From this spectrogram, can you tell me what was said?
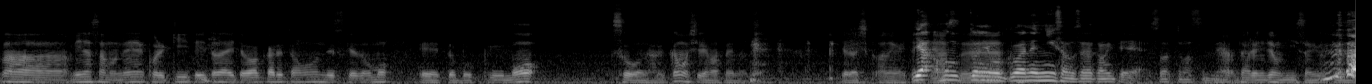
まあ皆さんもねこれ聞いていただいて分かると思うんですけどもえっ、と僕もそうなるかもしれませんのでよろしくお願いいたいします。や本当に僕はね兄さんの背中見て育ってますんで。ね誰にでも兄さん言うてる。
